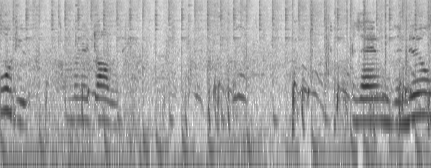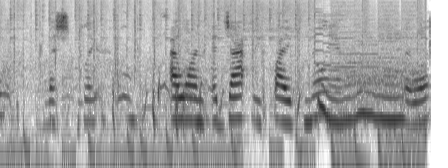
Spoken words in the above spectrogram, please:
told you, I'm gonna dominate. As I am the new best player. I won exactly 5 million. Wait, what?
